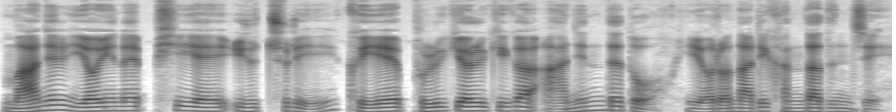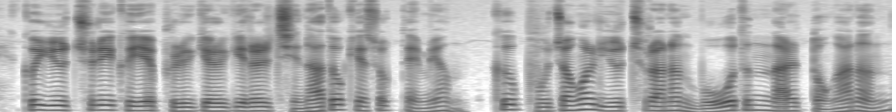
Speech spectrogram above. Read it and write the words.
만일 여인의 피의 유출이 그의 불결기가 아닌데도 여러 날이 간다든지 그 유출이 그의 불결기를 지나도 계속되면 그 부정을 유출하는 모든 날 동안은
